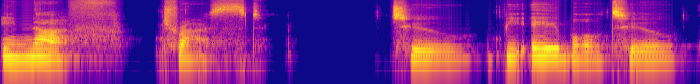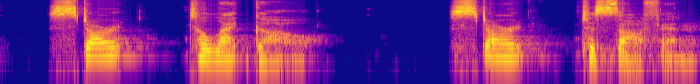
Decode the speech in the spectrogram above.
enough trust to be able to start to let go, start to soften.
